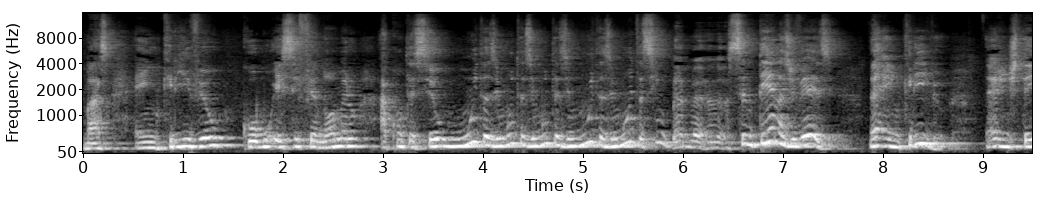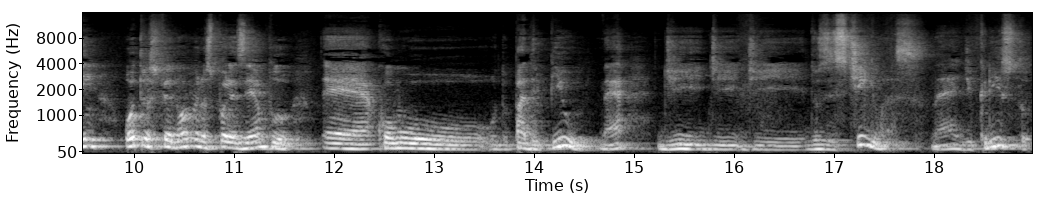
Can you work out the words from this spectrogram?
Mas é incrível como esse fenômeno aconteceu muitas e muitas e muitas e muitas e muitas, assim, centenas de vezes. Né? É incrível. Né? A gente tem outros fenômenos, por exemplo, é, como o do Padre Pio, né? de, de, de, dos estigmas né? de Cristo,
